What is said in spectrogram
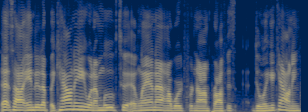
that's how I ended up accounting. When I moved to Atlanta, I worked for nonprofits doing accounting.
